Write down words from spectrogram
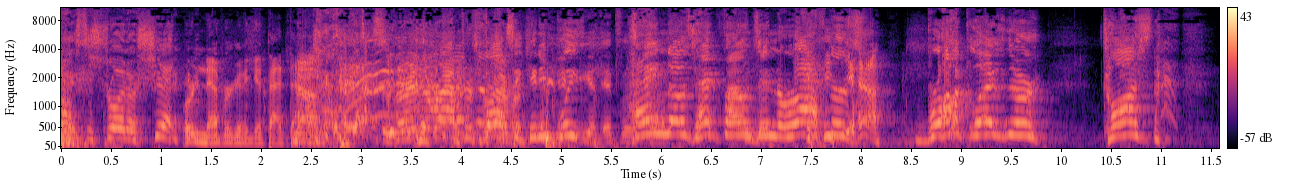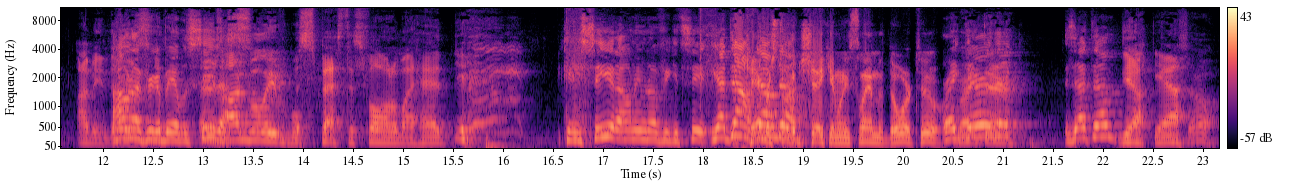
Guys destroyed our shit. We're never gonna get that down. They're in the rafters Foxy, forever. can you please it's a- hang those headphones in the rafters? yeah. Brock Lesnar tossed. I mean, I don't know if you're gonna be able to see this. That. unbelievable. asbestos falling on my head. Can you see it? I don't even know if you can see it. Yeah, down, Camera down, started down. shaking when he slammed the door too. Right, Right there. there. there. Is that them? Yeah. Yeah. So.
